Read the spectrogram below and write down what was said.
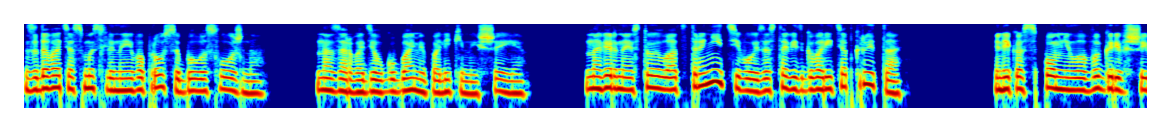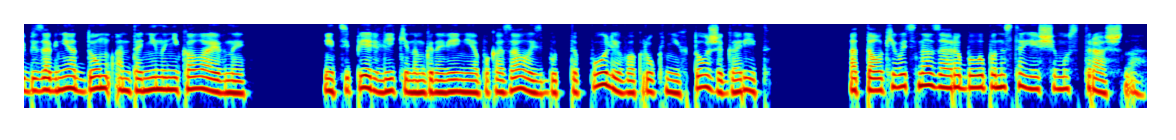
Задавать осмысленные вопросы было сложно. Назар водил губами по Ликиной шее. Наверное, стоило отстранить его и заставить говорить открыто. Лика вспомнила выгоревший без огня дом Антонины Николаевны. И теперь Лике на мгновение показалось, будто поле вокруг них тоже горит. Отталкивать Назара было по-настоящему страшно.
